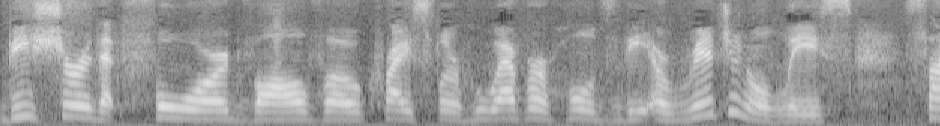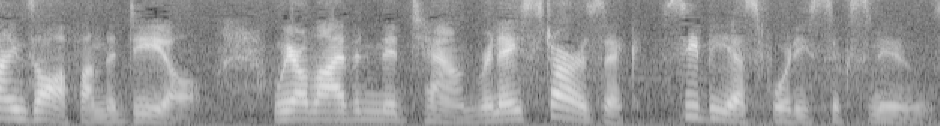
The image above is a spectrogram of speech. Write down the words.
Be sure that Ford, Volvo, Chrysler, whoever holds the original lease signs off on the deal. We are live in Midtown. Renee Starzik, CBS 46 News.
